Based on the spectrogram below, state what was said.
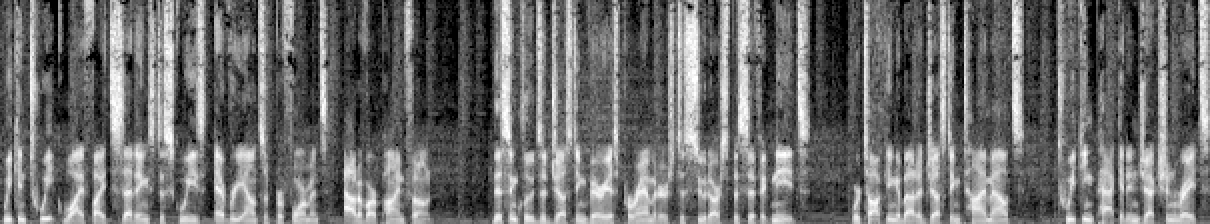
We can tweak Wi-Fi settings to squeeze every ounce of performance out of our Pine phone. This includes adjusting various parameters to suit our specific needs. We're talking about adjusting timeouts, tweaking packet injection rates,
